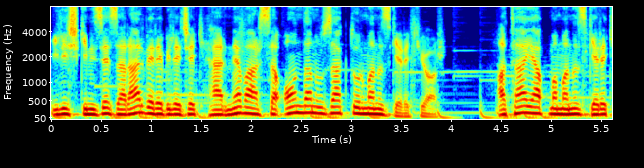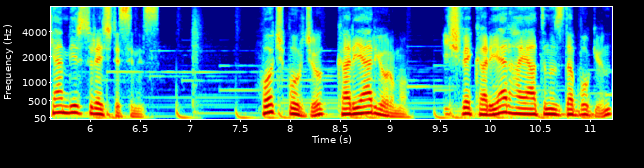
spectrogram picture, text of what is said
İlişkinize zarar verebilecek her ne varsa ondan uzak durmanız gerekiyor. Hata yapmamanız gereken bir süreçtesiniz. Koç burcu, kariyer yorumu. İş ve kariyer hayatınızda bugün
